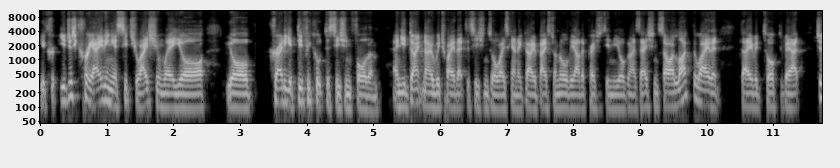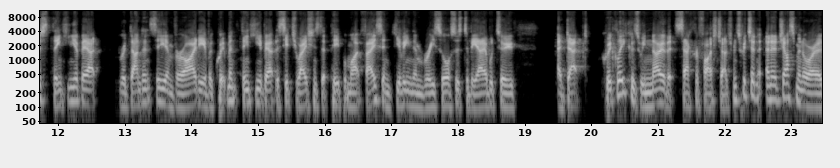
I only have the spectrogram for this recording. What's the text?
You're, you're just creating a situation where you're you're creating a difficult decision for them, and you don't know which way that decision's always going to go based on all the other pressures in the organisation. So I like the way that David talked about just thinking about redundancy and variety of equipment, thinking about the situations that people might face, and giving them resources to be able to adapt quickly because we know that sacrifice judgments, which an, an adjustment or a,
